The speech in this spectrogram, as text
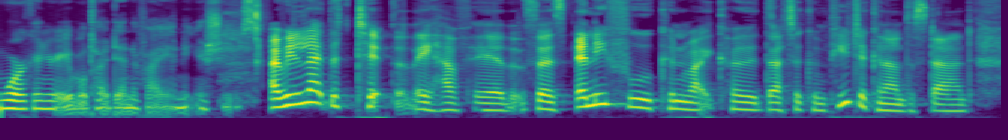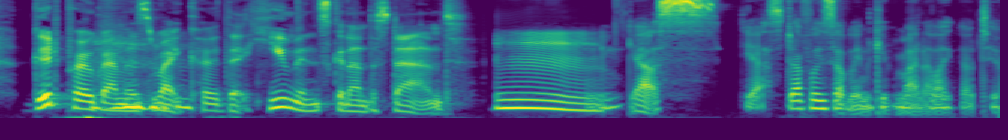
work and you're able to identify any issues. I really like the tip that they have here that says any fool can write code that a computer can understand. Good programmers write code that humans can understand. Mm, yes yes definitely something to keep in mind. I like that too.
